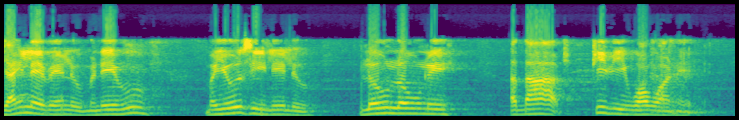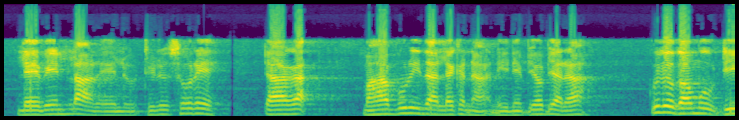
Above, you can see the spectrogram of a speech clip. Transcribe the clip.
ဗျိုင်းလေဘင်းလို့မနေဘူးမယိုးစီလေးလို့လုံးလုံးလေးအသားပြည့်ပြည့်ဝဝနဲ့ လေဘင်းလှတယ်လို့ဒီလိုဆိုတဲ့ဒါကမဟာပုရိသလက္ခဏာအနေနဲ့ပြောပြတာကုသိုလ်ကောင်းမှုဒီ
